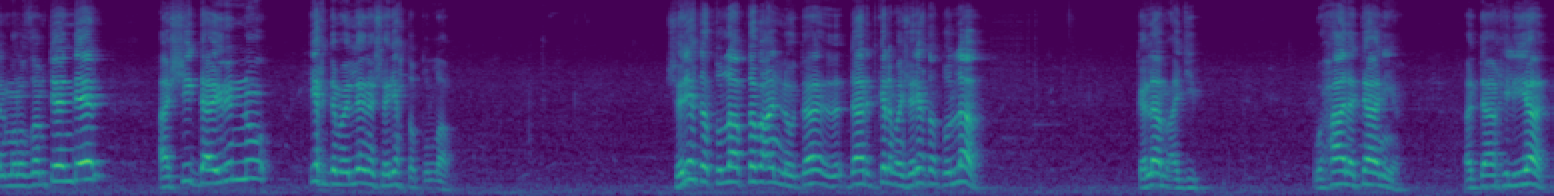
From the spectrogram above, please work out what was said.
المنظمتين ديل الشيء داير إنه يخدم لنا شريحة الطلاب. شريحة الطلاب طبعا لو داير تتكلم عن شريحة الطلاب كلام عجيب. وحالة ثانية الداخليات.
